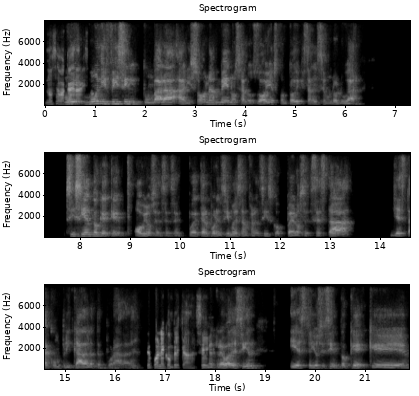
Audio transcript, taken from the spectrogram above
No se va a caer muy, muy Arizona. difícil tumbar a Arizona, menos a los Dodgers, con todo y que están en segundo lugar. Sí siento que, que obvio, se, se, se puede caer por encima de San Francisco, pero se, se está, ya está complicada la temporada, ¿eh? Se pone complicada, sí. Me atrevo a decir, y este, yo sí siento que, que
